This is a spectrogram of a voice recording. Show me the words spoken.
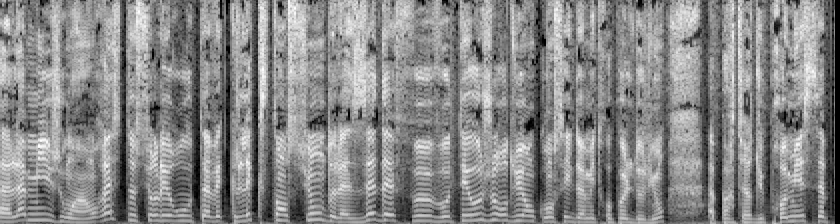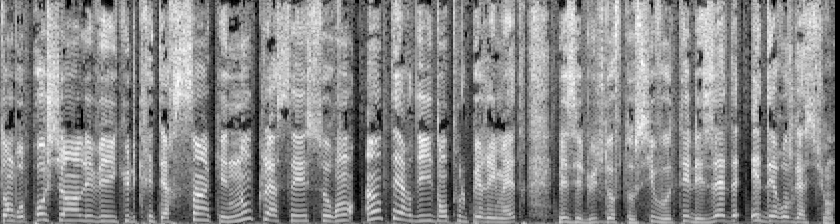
à la mi-juin. On reste sur les routes avec l'extension de la ZFE votée aujourd'hui en Conseil de la métropole de Lyon. À partir du 1er septembre prochain, les véhicules critères 5 et non classés seront interdits dans tout le périmètre. Les élus doivent aussi voter les aides et dérogations.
